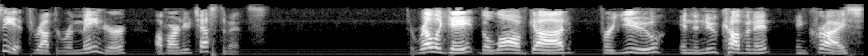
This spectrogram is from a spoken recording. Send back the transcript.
see it throughout the remainder of our New Testaments. To relegate the law of God for you in the new covenant in Christ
